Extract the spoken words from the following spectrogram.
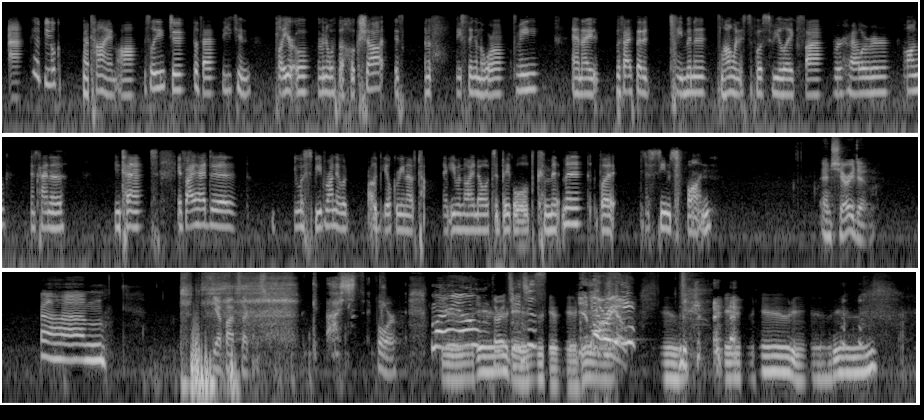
I think it'd be time, honestly. Just the fact that you can play your own with a hook shot is kind of the funniest thing in the world to me. And I, the fact that it's 20 minutes long when it's supposed to be like five or however long is kind of intense. If I had to do a speed run, it would probably be Ocarina of Time, even though I know it's a big old commitment, but it just seems fun. And Sheridan. Um, You have five seconds. gosh, Four. Mario. Three. Teaches- Mario!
